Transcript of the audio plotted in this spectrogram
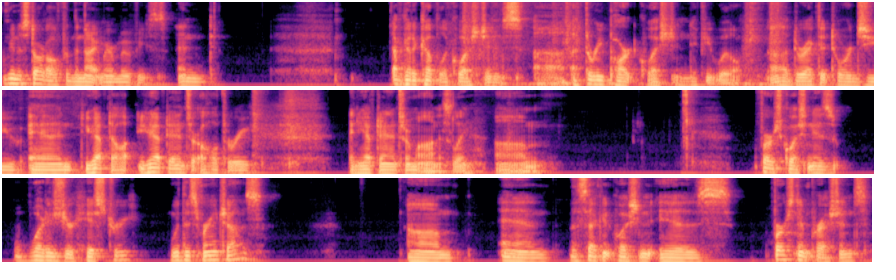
we're gonna start off with the nightmare movies, and I've got a couple of questions, uh, a three part question, if you will, uh, directed towards you, and you have to you have to answer all three, and you have to answer them honestly. Um, first question is what is your history with this franchise? Um, and the second question is first impressions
